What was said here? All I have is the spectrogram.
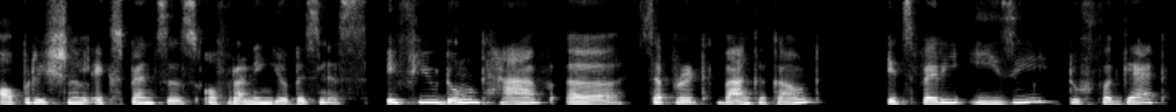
operational expenses of running your business. If you don't have a separate bank account, it's very easy to forget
